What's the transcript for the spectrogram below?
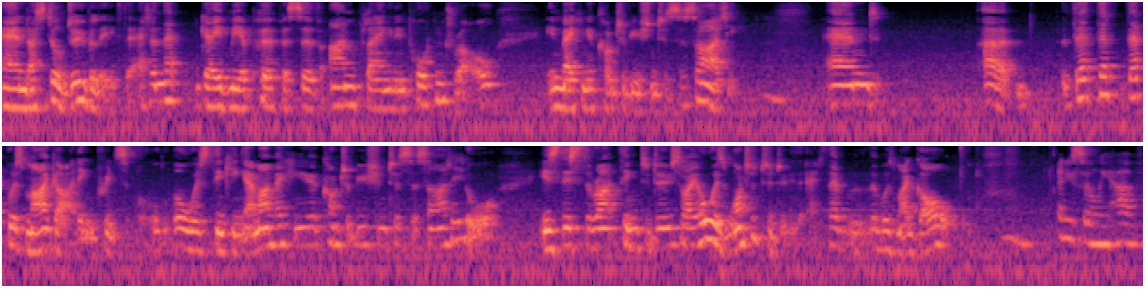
And I still do believe that. And that gave me a purpose of I'm playing an important role in making a contribution to society. Mm. And uh, that, that, that was my guiding principle, always thinking, am I making a contribution to society or is this the right thing to do? So I always wanted to do that. That, that was my goal. And you certainly have.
